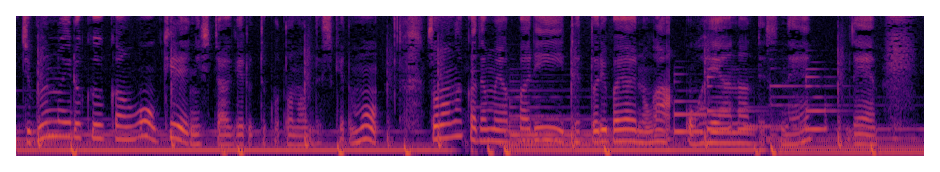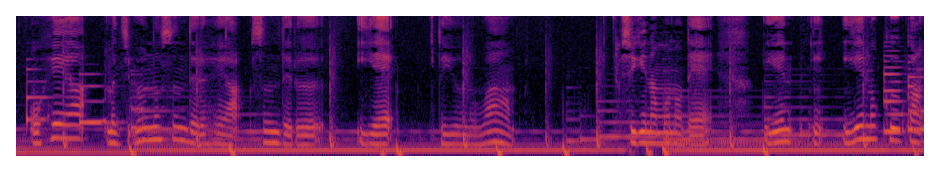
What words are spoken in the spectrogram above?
自分のいる空間をきれいにしてあげるってことなんですけどもその中でもやっぱり手っ取り早いのがお部屋なんですね。でお部屋、まあ、自分の住んでる部屋住んでる家っていうのは不思議なもので家家の空間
